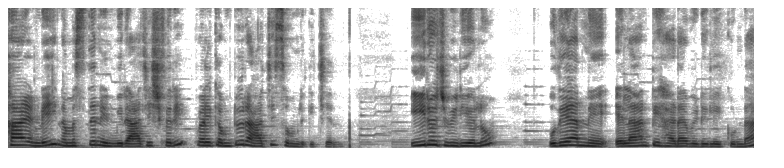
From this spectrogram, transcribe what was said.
హాయ్ అండి నమస్తే నేను మీ రాజేశ్వరి. వెల్కమ్ టు రాజీ సోమ్ల కిచెన్. ఈరోజు వీడియోలో ఉదయాన్నే ఎలాంటి హడావిడి లేకుండా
